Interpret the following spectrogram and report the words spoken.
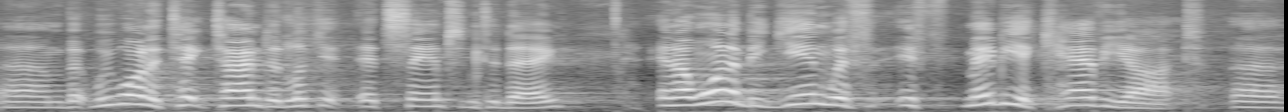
Um, but we want to take time to look at, at Samson today. And I want to begin with if maybe a caveat. Uh,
